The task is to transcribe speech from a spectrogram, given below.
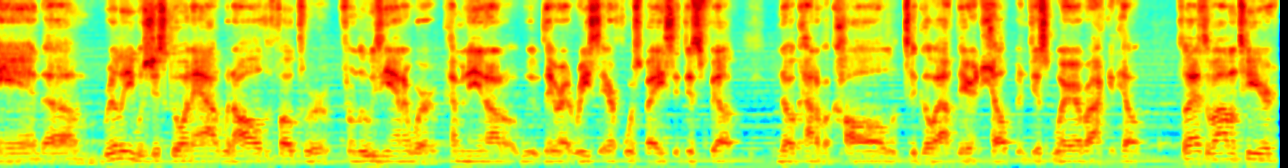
and um, really was just going out when all the folks were from Louisiana were coming in. On, they were at Reese Air Force Base. It just felt, you know, kind of a call to go out there and help and just wherever I could help. So as a volunteer,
